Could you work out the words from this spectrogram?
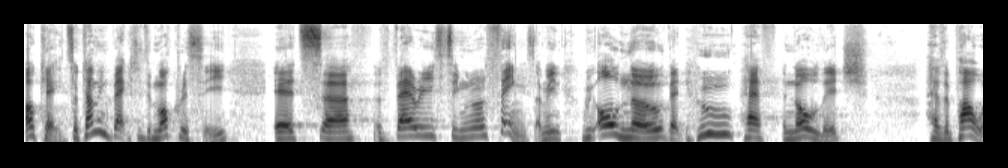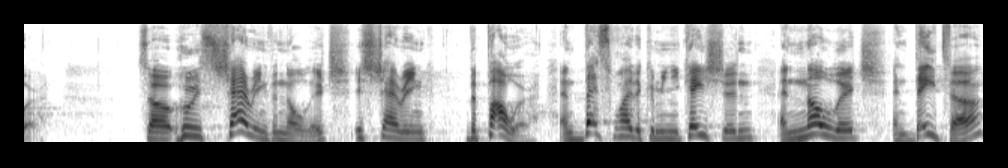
okay, so coming back to democracy, it's uh, very similar things. I mean, we all know that who have knowledge have the power. So who is sharing the knowledge is sharing the power. And that's why the communication and knowledge and data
